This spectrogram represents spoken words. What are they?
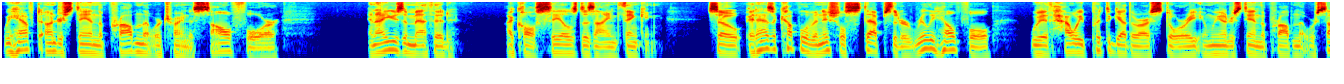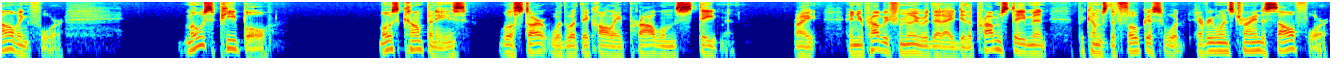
we have to understand the problem that we're trying to solve for. And I use a method I call sales design thinking. So it has a couple of initial steps that are really helpful with how we put together our story and we understand the problem that we're solving for. Most people, most companies we'll start with what they call a problem statement, right? And you're probably familiar with that idea. The problem statement becomes the focus what everyone's trying to solve for.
